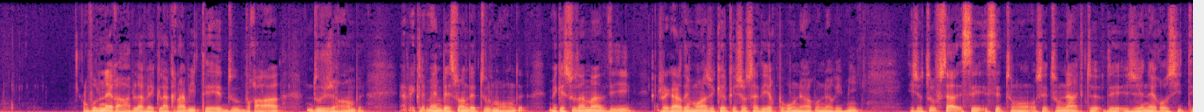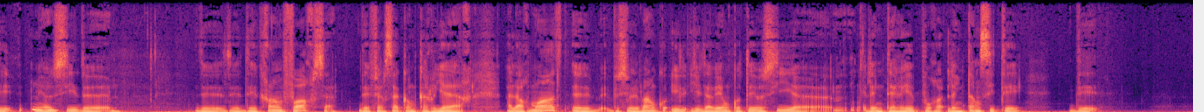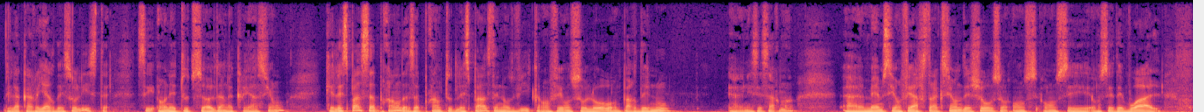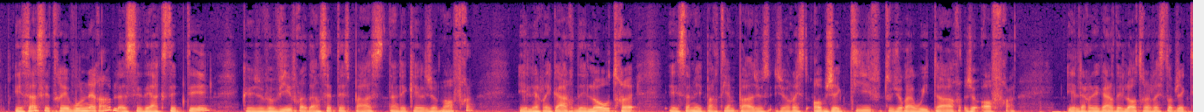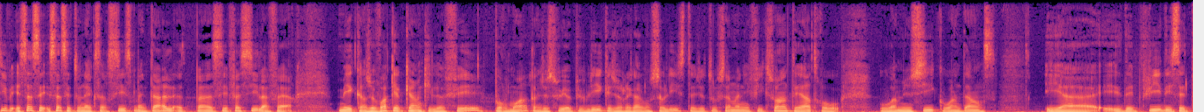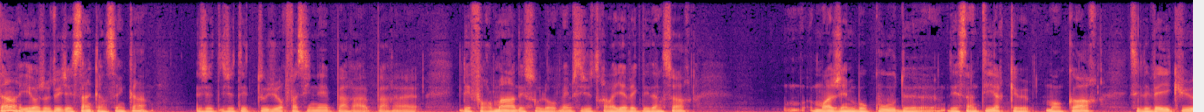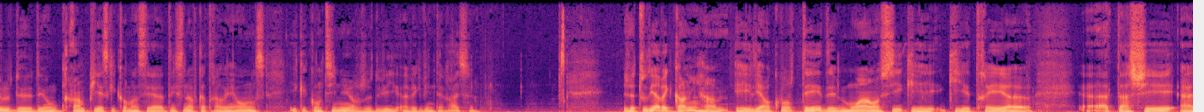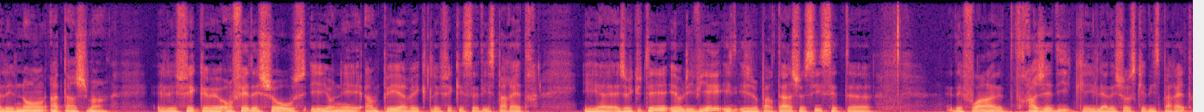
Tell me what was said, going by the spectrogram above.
vulnérable, avec la gravité du bras, du jambe, avec les mêmes besoins de tout le monde, mais qui soudainement dit, regardez-moi, j'ai quelque chose à dire pour une heure, une heure et demie. Et je trouve ça, c'est un, un acte de générosité, mais Mhm. aussi de, de, de, de grande force de faire ça comme carrière. Alors moi, euh, il, avait un côté aussi euh, l'intérêt pour l'intensité de, de la carrière des solistes. C'est, on est toute seule dans la création. Que l'espace ça prend, ça prend tout l'espace de notre vie. Quand on fait un solo, on part de nous, euh, nécessairement. Euh, même si on fait abstraction des choses, on, on, se- on se, dévoile. Et ça, c'est très vulnérable. C'est d'accepter que je veux vivre dans cet espace dans lequel je m'offre et le regard de l'autre, et ça ne m'appartient pas. Je, je reste objectif, toujours à 8 heures, je offre. Et le regard de l'autre reste objectif. Et ça, c'est, ça, c'est un exercice mental pas assez facile à faire. Mais quand je vois quelqu'un qui le fait, pour moi, quand je suis au public et je regarde un soliste, je trouve ça magnifique, soit en théâtre ou, en musique ou en danse. Et, euh, et depuis 17 ans, et aujourd'hui j'ai 55 ans, j'étais toujours fasciné par, euh, euh, les formats des solos, même si je travaillais avec des danseurs. Moi, j'aime beaucoup de, sentir que mon corps, c'est le véhicule d'une grande pièce qui commençait en 1991 et qui continue aujourd'hui avec Winterreise. J'étudie avec Cunningham et il y a un côté de moi aussi qui, est très euh, attaché à les non-attachements. Le fait qu'on fait des choses et on est en paix avec le fait que c'est disparaître. Et euh, j'ai écouté Olivier et, et je partage aussi cette, euh, des fois, tragédie qu'il y a des choses qui disparaissent.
